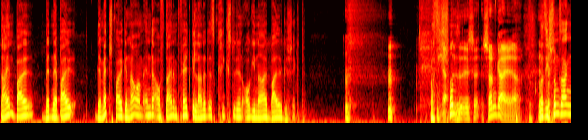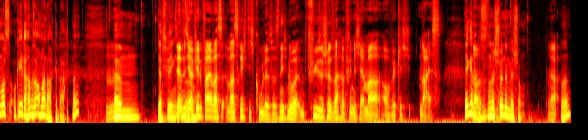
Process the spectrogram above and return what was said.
dein Ball, wenn der Ball, der Matchball genau am Ende auf deinem Feld gelandet ist, kriegst du den Originalball geschickt. Was ich ja, schon, schon geil, ja. Was ich schon sagen muss, okay, da haben sie auch mal nachgedacht, ne? Hm. Ähm, deswegen. Sie haben also, sich auf jeden Fall was, was richtig Cooles. Das ist nicht nur physische Sache, finde ich ja immer auch wirklich nice. Ja, genau, es ja. ist eine schöne Mischung. Ja. Ne?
